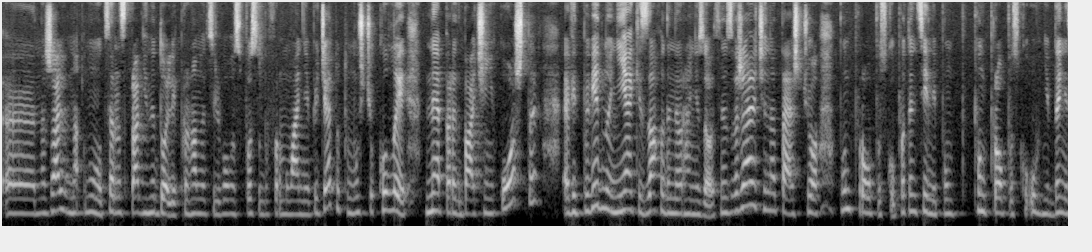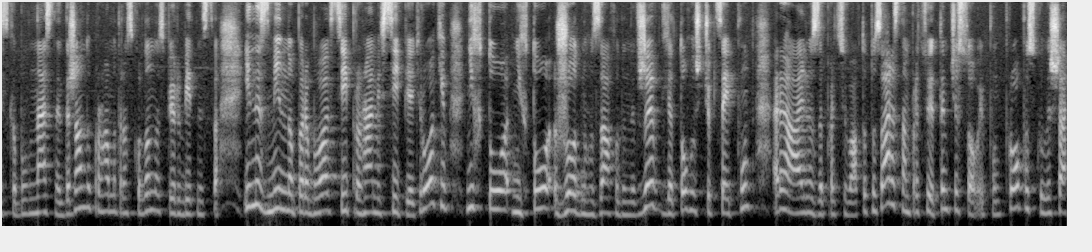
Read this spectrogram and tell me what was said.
е, на жаль, на- ну це насправді недолік програмно-цільового способу формування бюджету, тому що коли не передбачені кошти, е, відповідно ніякі заходи не організовуються. Незважаючи на те, що пункт пропуску, потенційний пункт, пункт пропуску Угнів Денівська був внесений в державну програму транскордонного співробітництва і незмінно перебував в цій програмі всі 5 років. Ніхто ніхто жодного заходу не вжив для того, щоб цей пункт реально запрацював. Тобто зараз там працює тимчасовий пункт пропуску лише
